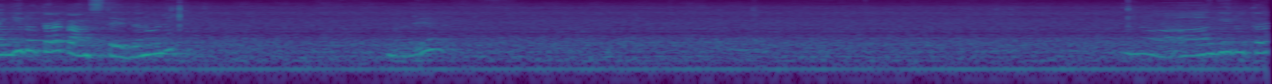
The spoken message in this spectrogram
ಆಗಿರೋ ಥರ ಕಾಣಿಸ್ತಾ ಇದೆ, ನೋಡಿ. ನೋಡಿ ಏನೋ ಆಗಿರೋ ಥರ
